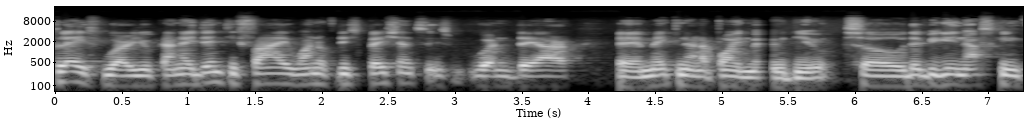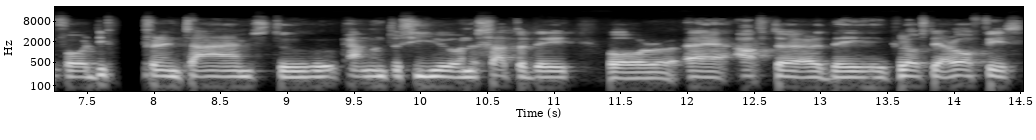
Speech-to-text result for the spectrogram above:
place where you can identify one of these patients is when they are uh, making an appointment with you. So they begin asking for different times to come on to see you on a Saturday or uh, after they close their office.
